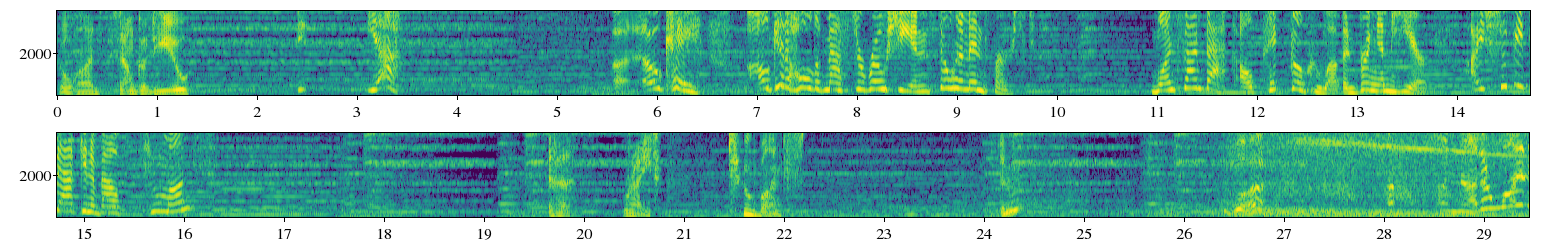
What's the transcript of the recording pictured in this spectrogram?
Gohan, sound good to you? yeah. Uh, okay, I'll get a hold of Master Roshi and fill him in first. Once I'm back, I'll pick Goku up and bring him here. I should be back in about two months. Right. Two months. Hmm? What? Another one?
